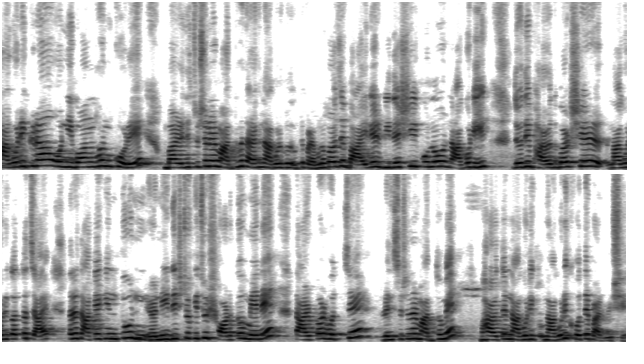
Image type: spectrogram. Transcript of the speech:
নাগরিকরা ও নিবন্ধন করে বা রেজিস্ট্রেশনের মাধ্যমে তারা নাগরিক হতে পারে। মনে করো যে বাইরের বিদেশি কোনো নাগরিক যদি ভারতবর্ষের নাগরিকত্ব চায়, তাহলে তাকে কিন্তু নির্দিষ্ট কিছু শর্ত মেনে তারপর হচ্ছে রেজিস্ট্রেশনের মাধ্যমে ভারতের নাগরিক নাগরিক হতে পারবে সে।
